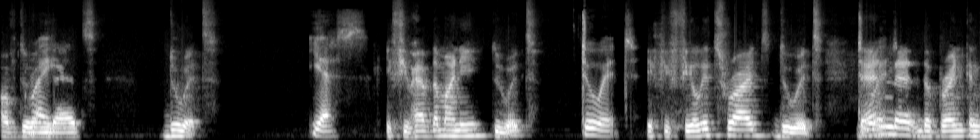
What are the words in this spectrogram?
of doing Right. that do it yes. if you have the money do it Do it. if you feel it's right do it Do then it. The, the brain can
